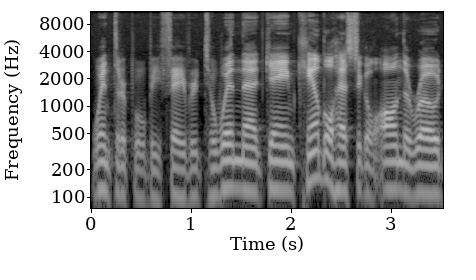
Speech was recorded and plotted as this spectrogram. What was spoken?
Winthrop will be favored to win that game. Campbell has to go on the road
